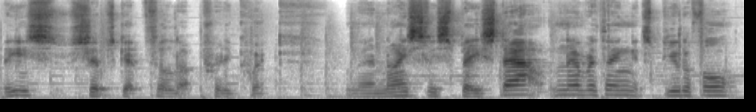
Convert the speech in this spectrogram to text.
These ships get filled up pretty quick. They're nicely spaced out and everything. It's beautiful.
